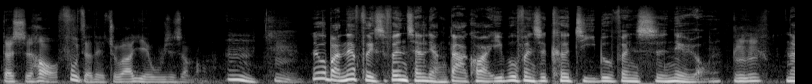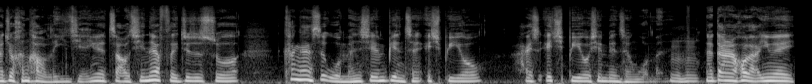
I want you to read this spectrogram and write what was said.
的时候，负责的主要业务是什么？嗯嗯，如果把 Netflix 分成两大块，一部分是科技，一部分是内容，嗯哼，那就很好理解。因为早期 Netflix 就是说，看看是我们先变成 HBO，还是 HBO 先变成我们。嗯哼，那当然后来因为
